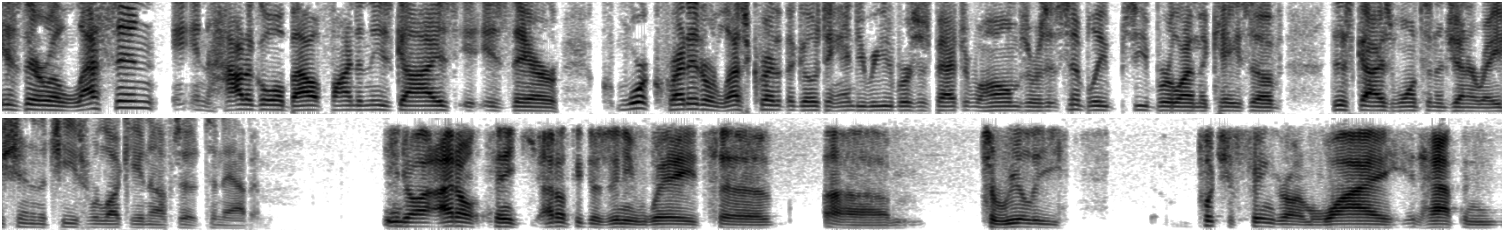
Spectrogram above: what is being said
Is there a lesson in how to go about finding these guys? Is there more credit or less credit that goes to Andy Reid versus Patrick Mahomes, or is it simply Steve Beuerlein the case of this guy's once in a generation, and the Chiefs were lucky enough to, to nab him? You know, I don't think I don't think there's any way to um, to really put your finger on why it happened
